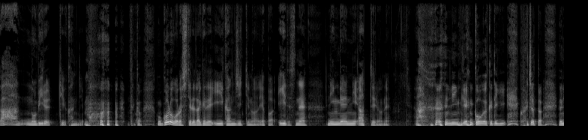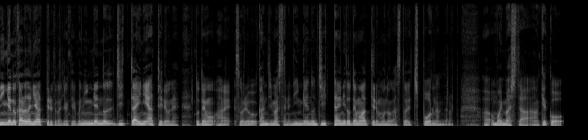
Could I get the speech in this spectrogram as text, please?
ああ、伸びるっていう感じ。も うなんか、ゴロゴロしてるだけでいい感じっていうのはやっぱいいですね。人間に合ってるよね。人間工学的。これちょっと人間の体に合ってるとかじゃなくて、やっぱ人間の実態に合ってるよね。とても、はい。それを感じましたね。人間の実態にとても合ってるものがストレッチポールなんだなと思いました。結構、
